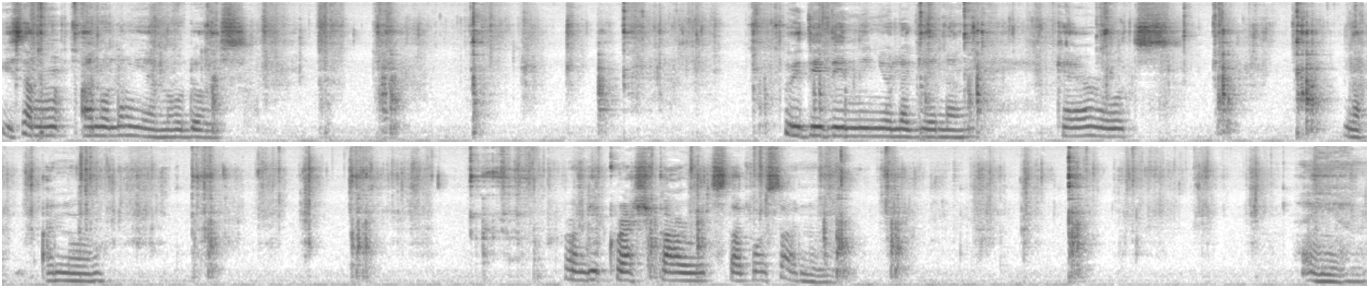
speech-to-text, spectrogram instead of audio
Isang ano lang yan, noodles. Pwede din ninyo lagyan ng carrots na ano only crushed carrots tapos ano ayan.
